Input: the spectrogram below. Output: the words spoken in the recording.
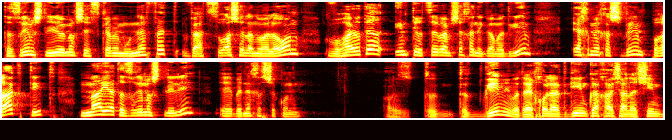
תזרים שלילי אומר שהעסקה ממונפת והתשואה שלנו על ההון גבוהה יותר, אם תרצה בהמשך אני גם אדגים איך מחשבים פרקטית מה יהיה התזרים השלילי אה, בנכס שקונים. אז תדגים אם אתה יכול להדגים ככה שאנשים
